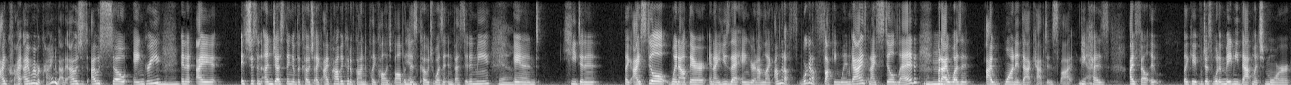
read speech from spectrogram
I cry. I remember crying about it. I was just. I was so angry, Mm-hmm. and I. It's just an unjust thing of the coach. Like I probably could have gone to play college ball, but Yeah. this coach wasn't invested in me. Yeah. And he didn't like I still went out there and I used that anger and I'm like I'm going to we're going to fucking win guys and I still led Mm-hmm. but I wasn't I wanted that captain spot Yeah. because I felt it like it just would have made me that much more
